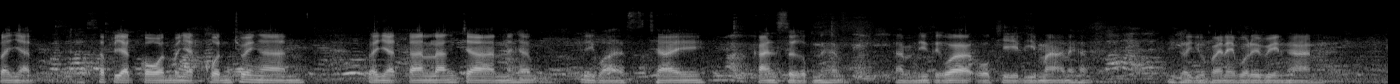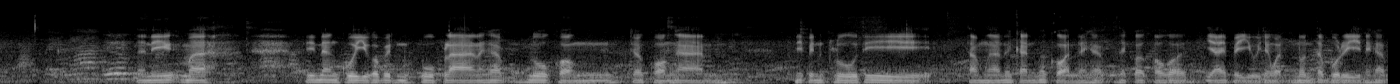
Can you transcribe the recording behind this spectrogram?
ประหยัดทรัพยากรประหยัดคนช่วยงาน ประหยัดการล้างจานนะครับ ดีกว่าใช้การเสิร์ฟนะครับทำแบบนี้ถือว่าโอเคดีมากนะครับ นี่ก็อยู่ภายในบริเวณงาน อันนี้มา ที่นั่งคุยอยู่ก็เป็นครูปลานะครับ ลูกของเจ้าของงาน นี่เป็นครูที่ทำงานด้วยกันเมื่อก่อนนะครับ แล้วก็เขาก็ย้ายไปอยู่จังหวัดนนทบุรีนะครับ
